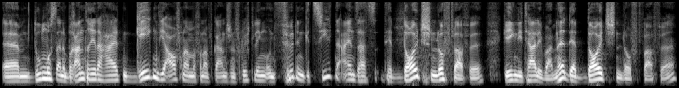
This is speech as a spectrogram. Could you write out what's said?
Ähm, du musst eine Brandrede halten gegen die Aufnahme von afghanischen Flüchtlingen und für den gezielten Einsatz der deutschen Luftwaffe gegen die Taliban, ne, der deutschen Luftwaffe,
